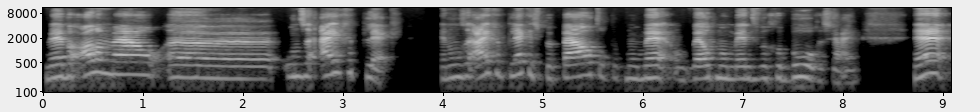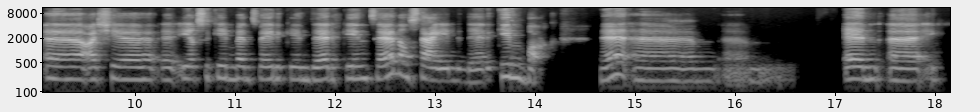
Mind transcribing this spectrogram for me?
We hebben allemaal uh, onze eigen plek. En onze eigen plek is bepaald op, het moment, op welk moment we geboren zijn. Hè, uh, als je uh, eerste kind bent, tweede kind, derde kind, hè, dan sta je in de derde kindbak. Hè, um, en ik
